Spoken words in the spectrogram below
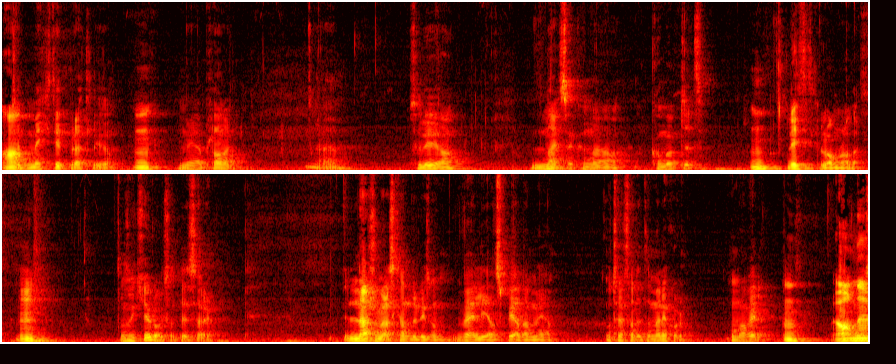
Ja. Typ mäktigt brett liksom Mm. med planer. Eh, Så det är ja, nice att kunna komma upp dit. Mm. Riktigt kul område. Mm. Och så kul också att det är så här. När som helst kan du liksom välja att spela med och träffa lite människor. Om man vill. Mm. Ja, nej,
